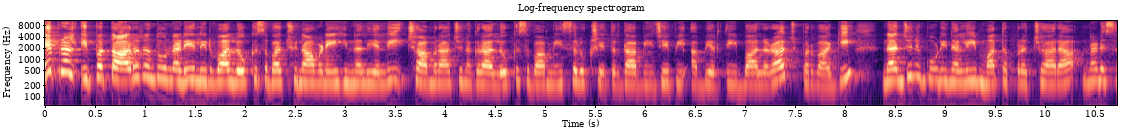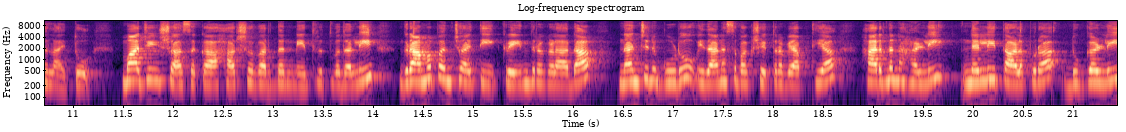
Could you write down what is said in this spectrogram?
ಏಪ್ರಿಲ್ ಇಪ್ಪತ್ತಾರರಂದು ನಡೆಯಲಿರುವ ಲೋಕಸಭಾ ಚುನಾವಣೆ ಹಿನ್ನೆಲೆಯಲ್ಲಿ ಚಾಮರಾಜನಗರ ಲೋಕಸಭಾ ಮೀಸಲು ಕ್ಷೇತ್ರದ ಬಿಜೆಪಿ ಅಭ್ಯರ್ಥಿ ಬಾಲರಾಜ್ ಪರವಾಗಿ ನಂಜನಗೂಡಿನಲ್ಲಿ ಮತ ಪ್ರಚಾರ ನಡೆಸಲಾಯಿತು. ಮಾಜಿ ಶಾಸಕ ಹರ್ಷವರ್ಧನ್ ನೇತೃತ್ವದಲ್ಲಿ ಗ್ರಾಮ ಪಂಚಾಯಿತಿ ಕೇಂದ್ರಗಳಾದ ನಂಜನಗೂಡು ವಿಧಾನಸಭಾ ಕ್ಷೇತ್ರ ವ್ಯಾಪ್ತಿಯ ಹರದನಹಳ್ಳಿ ನೆಲ್ಲಿತಾಳಪುರ ದುಗ್ಗಳ್ಳಿ,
